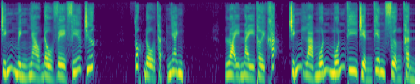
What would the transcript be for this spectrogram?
Chính mình nhào đầu về phía trước. Tốc độ thật nhanh. Loại này thời khắc chính là muốn muốn thi triển thiên phượng thần.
